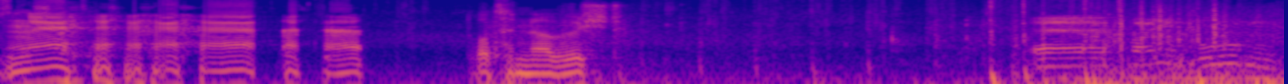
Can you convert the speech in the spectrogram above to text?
Trotzdem erwischt. Äh, Pfeil und Bogen.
